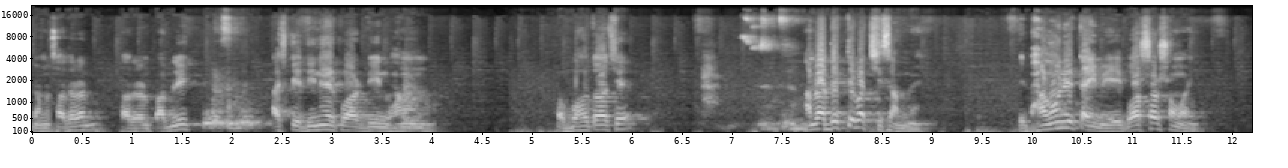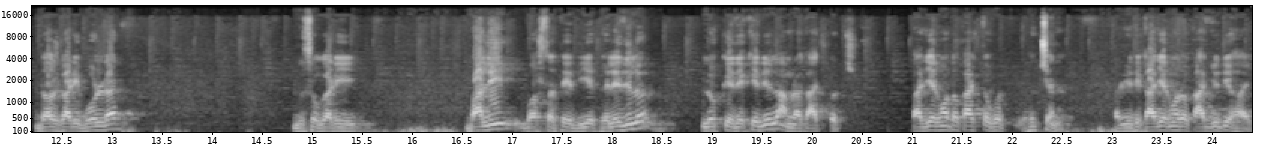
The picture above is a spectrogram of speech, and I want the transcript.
জনসাধারণ, সাধারণ পাবলিক। আজকে দিনের পর দিন ভাঙন অব্যাহত আছে। আমরা দেখতে পাচ্ছি সামনে, এই ভাঙনের টাইমে এই বর্ষার সময় দশ গাড়ি বোল্ডার, দুশো গাড়ি বালি বস্তাতে দিয়ে ফেলে দিল, লোককে দেখে দিল, আমরা কাজ করছি। কাজের মতো কাজ তো হচ্ছে না। আর যদি কাজের মতো কাজ যদি হয়,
